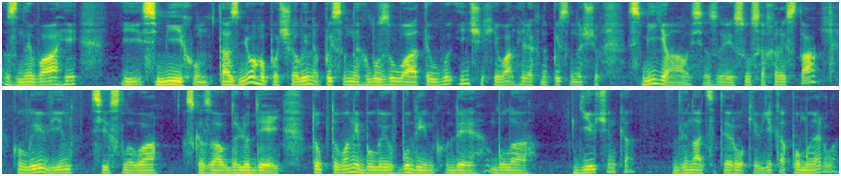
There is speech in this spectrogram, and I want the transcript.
зневаги і сміху. Та з нього почали написано глузувати. В інших Євангеліях написано, що сміялися за Ісуса Христа, коли Він ці слова сказав до людей. Тобто вони були в будинку, де була дівчинка 12 років, яка померла,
